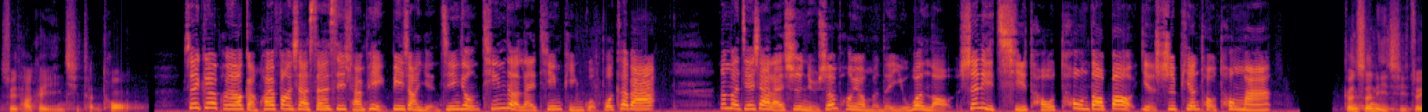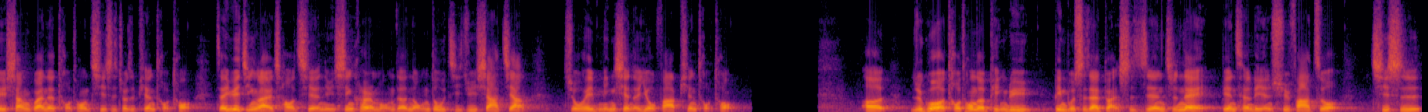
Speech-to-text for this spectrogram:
所以它可以引起疼痛。所以各位朋友，赶快放下三 C 产品，闭上眼睛，用听的来听苹果播客吧。那么接下来是女生朋友们的疑问了：生理期头痛到爆也是偏头痛吗？跟生理期最相关的头痛其实就是偏头痛。在月经来潮前，女性荷尔蒙的浓度急剧下降，就会明显的诱发偏头痛。呃，如果头痛的频率并不是在短时间之内变成连续发作，其实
